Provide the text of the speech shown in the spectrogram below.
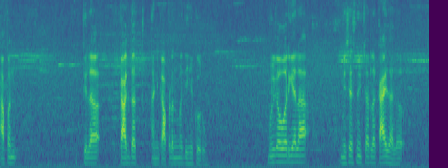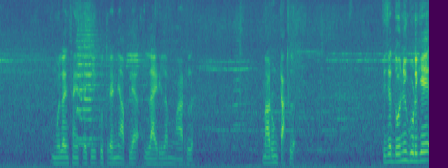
आपण तिला कागदात आणि कापडांमध्ये हे करू. मुलगा वर गेला मिसेसने विचारलं काय झालं? मुलांनी सांगितलं की कुत्र्यांनी आपल्या लायरीला मारलं. मारून टाकलं. तिचे दोन्ही गुडघे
